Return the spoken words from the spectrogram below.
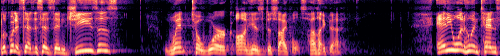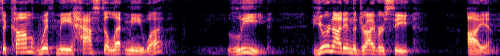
Look what it says. It says, Then Jesus went to work on his disciples. I like that. Anyone who intends to come with me has to let me what? Lead. You're not in the driver's seat, I am.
